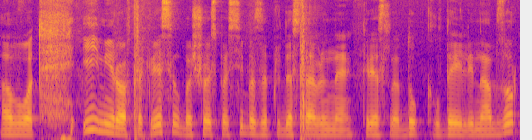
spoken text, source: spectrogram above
Вот. И миру автокресел большое спасибо за предоставленное кресло Ducal Daily на обзор.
